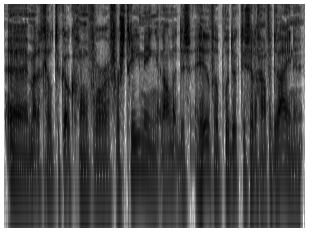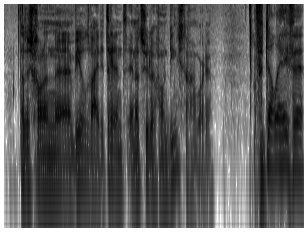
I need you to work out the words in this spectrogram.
Uh, maar dat geldt natuurlijk ook gewoon voor, voor streaming en alle. Dus heel veel producten zullen gaan verdwijnen. Dat is gewoon een uh, wereldwijde trend en dat zullen gewoon diensten gaan worden. Vertel even,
